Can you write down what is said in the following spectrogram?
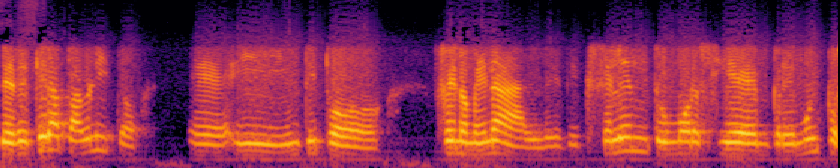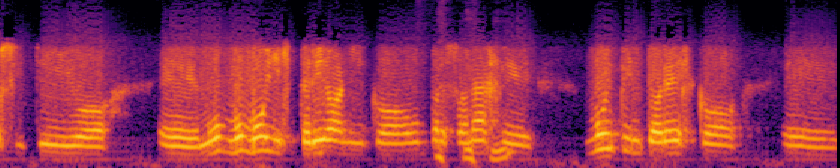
desde, que era Pablito, eh, y un tipo fenomenal, de, excelente humor siempre, muy positivo, eh, muy, muy, histriónico, un personaje muy pintoresco, eh,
